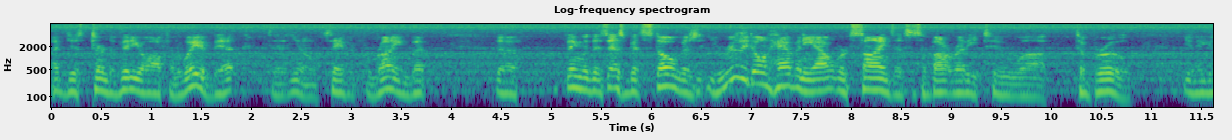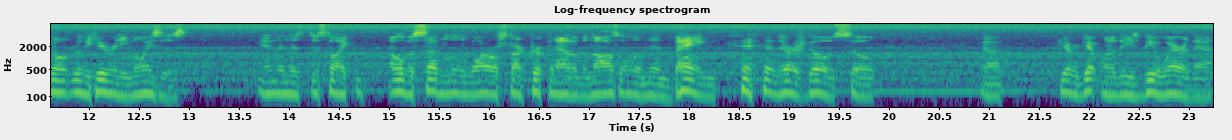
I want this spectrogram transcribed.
I just turned the video off and wait a bit to, you know, save it for running. But the thing with this Esbit stove is you really don't have any outward signs that it's about ready to uh, to brew. You know, you don't really hear any noises. And then it's just like all of a sudden a little water will start dripping out of the nozzle and then bang, and there it goes. So uh, if you ever get one of these, be aware of that.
